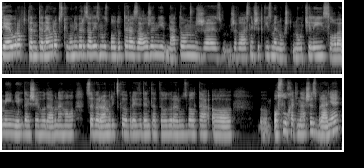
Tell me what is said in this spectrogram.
tie Európ, ten, ten európsky univerzalizmus bol doteraz založený na tom, že, že vlastne všetkých sme nútili slovami niekdajšieho dávneho severoamerického prezidenta Theodora Roosevelta uh, poslúchať naše zbranie.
